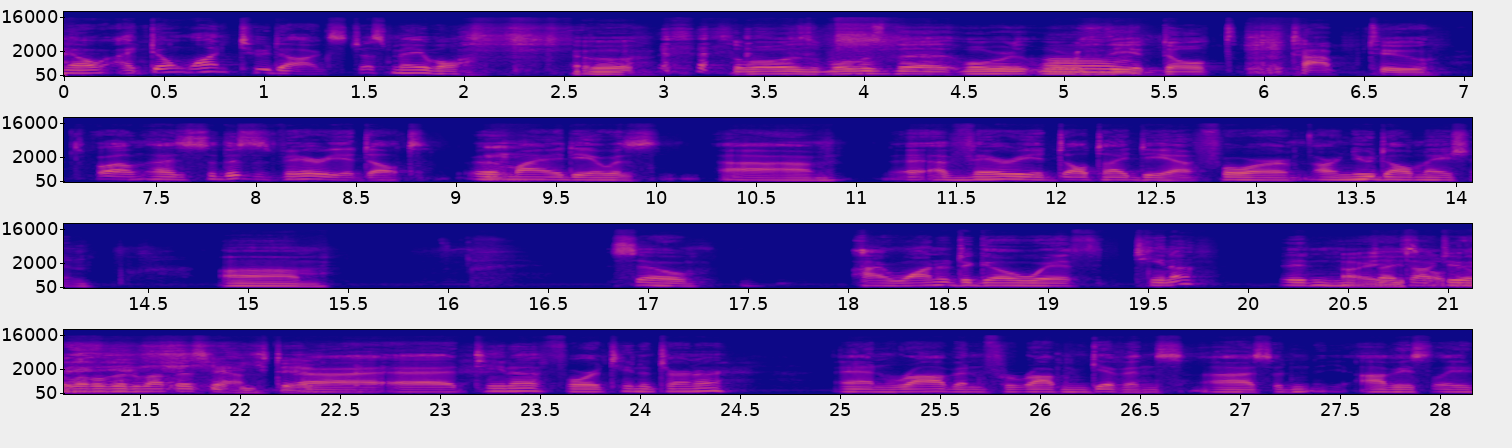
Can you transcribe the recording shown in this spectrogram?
No, I don't want two dogs, just Mabel. Oh. So what was what was the what were what were Oh. the adult top two? Well, uh, so this is very adult. Uh, my idea was um, a a very adult idea for our new Dalmatian. Um, so I wanted to go with Tina. Did, Oh, did I talk to you a little bit about this? Yeah, you did. Uh, uh, Tina for Tina Turner and Robin for Robin Givens. Uh, so obviously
